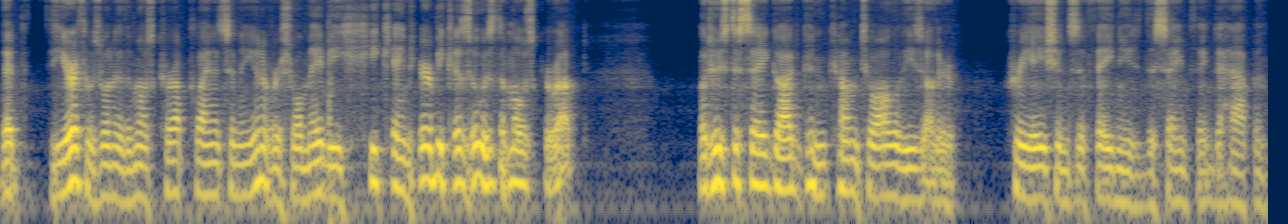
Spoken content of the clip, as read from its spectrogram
that the Earth was one of the most corrupt planets in the universe. Well, maybe he came here because it was the most corrupt. But who's to say God can come to all of these other creations if they needed the same thing to happen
